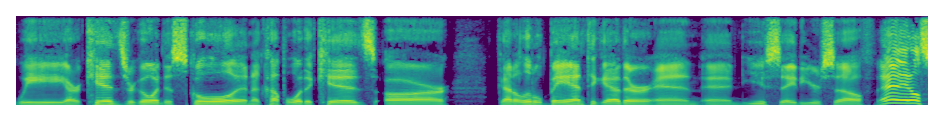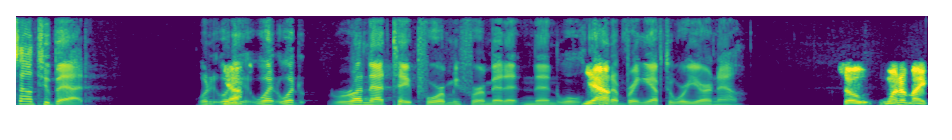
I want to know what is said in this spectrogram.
we our kids are going to school, and a couple of the kids are got a little band together and and you say to yourself, "Hey, it don't sound too bad." What what yeah. you, what what run that tape for me for a minute and then we'll yeah. kind of bring you up to where you are now. So one of my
